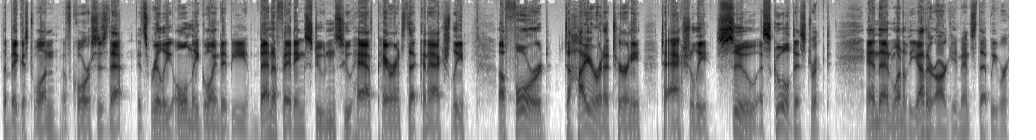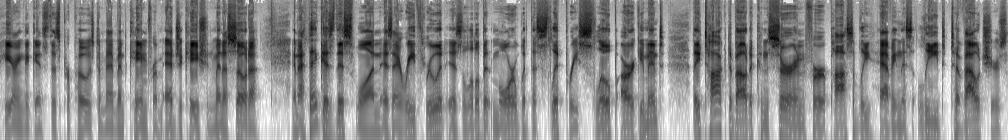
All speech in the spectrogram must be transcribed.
The biggest one, of course, is that it's really only going to be benefiting students who have parents that can actually afford to hire an attorney to actually sue a school district. And then one of the other arguments that we were hearing against this proposed amendment came from Education Minnesota. And I think as this one, as I read through it, is a little bit more with the slippery slope argument. They talked about a concern for possibly having this lead to vouchers.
